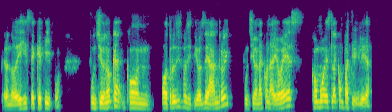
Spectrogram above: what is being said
pero no dijiste qué tipo. ¿Funciona con otros dispositivos de Android? ¿Funciona con iOS? ¿Cómo es la compatibilidad?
